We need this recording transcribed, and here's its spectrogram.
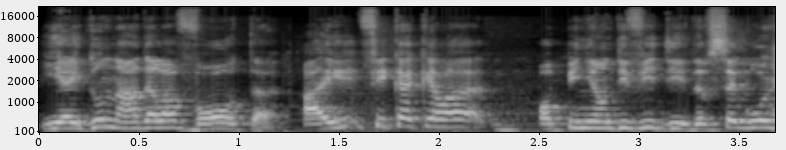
E aí, do nada, ela volta. Aí fica aquela opinião dividida. Você gostou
